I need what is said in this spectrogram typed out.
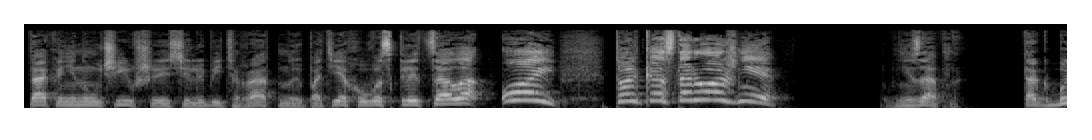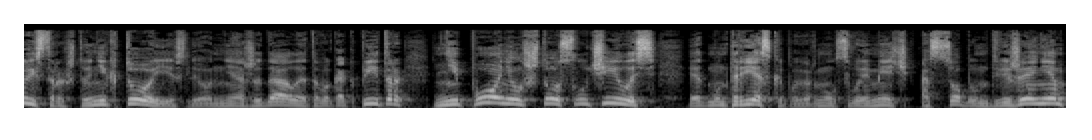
так и не научившаяся любить ратную потеху, восклицала «Ой, только осторожнее!» Внезапно, так быстро, что никто, если он не ожидал этого, как Питер, не понял, что случилось. Эдмунд резко повернул свой меч особым движением,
